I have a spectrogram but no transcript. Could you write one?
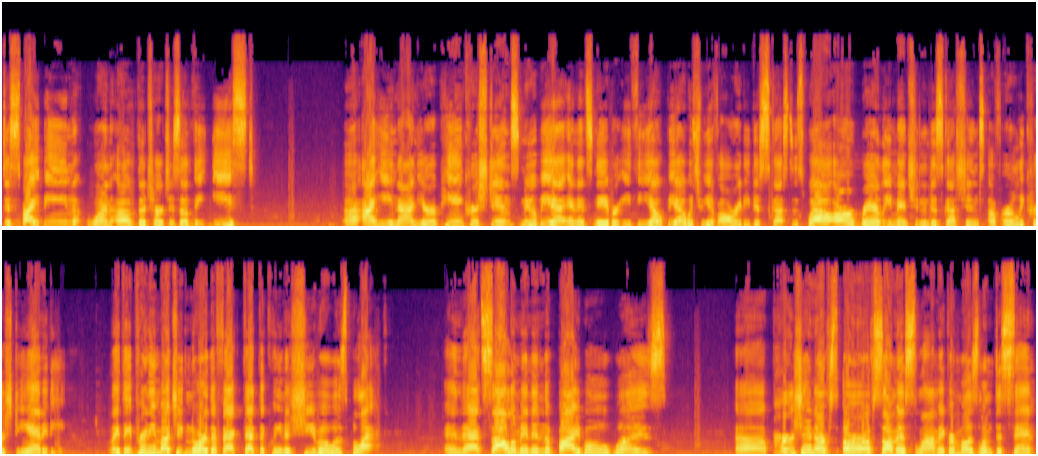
Despite being one of the churches of the East, uh, i.e., non European Christians, Nubia and its neighbor Ethiopia, which we have already discussed as well, are rarely mentioned in discussions of early Christianity. Like, they pretty much ignore the fact that the Queen of Sheba was black and that Solomon in the Bible was uh, Persian or, or of some Islamic or Muslim descent.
